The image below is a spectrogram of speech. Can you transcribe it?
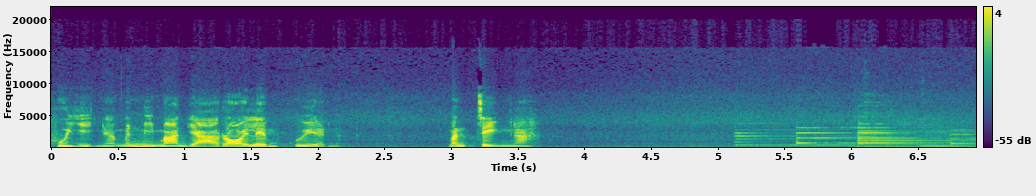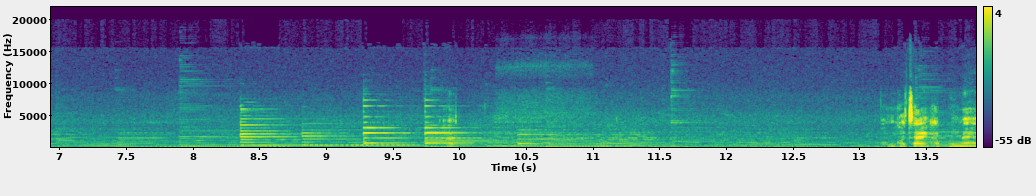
ผู้หญิงเนี่ยมันมีมารยาร้อยเล่มเกวียนน่ะมันจริงนะ ผมเข้าใจครับคุณแม่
